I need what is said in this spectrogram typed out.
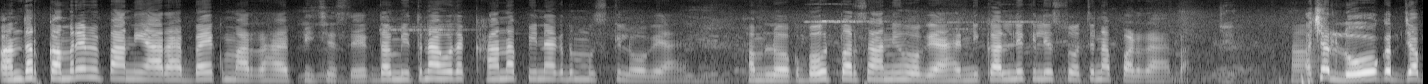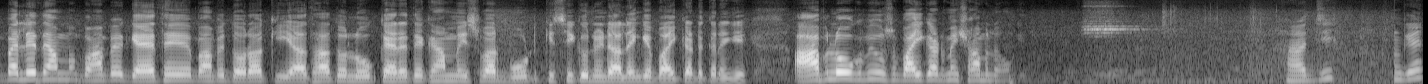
अंदर कमरे में पानी आ रहा है बैक मार रहा है पीछे से एकदम इतना होता है खाना पीना एकदम मुश्किल हो गया है हम लोग को बहुत परेशानी हो गया है निकलने के लिए सोचना पड़ रहा है बा हाँ। अच्छा लोग जब पहले थे हम वहाँ पे गए थे वहाँ पे दौरा किया था तो लोग कह रहे थे कि हम इस बार वोट किसी को नहीं डालेंगे बाइकआउट करेंगे। आप लोग भी उस बाइकआउट में शामिल होंगे? हाँ जी होंगे।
